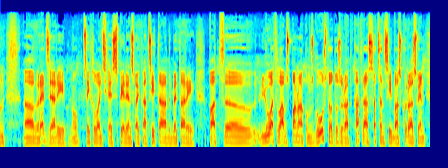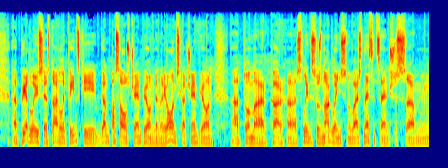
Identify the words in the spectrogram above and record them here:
un uh, redzēja arī nu, psiholoģiskais spiediens vai kā citādi, bet arī pat uh, ļoti labus panākumus gūstot, uzvarēt katrās sacensībās, kurās vien uh, piedalījusies. Tā ir Lipinski, gan pasaules čempioni, gan arī olimpiskā čempioni. Uh, tomēr tomēr kar slidis uz nagliņas un vairs nesacenšas um,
